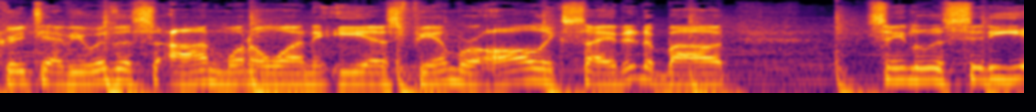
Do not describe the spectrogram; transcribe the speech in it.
Great to have you with us on 101 ESPN. We're all excited about St. Louis City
